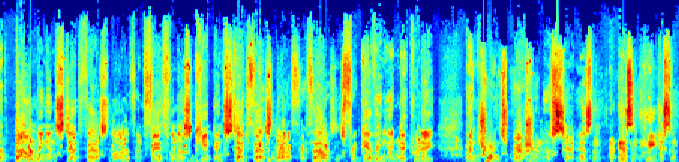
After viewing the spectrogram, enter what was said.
abounding in steadfast love and faithfulness, keeping steadfast love for thousands, forgiving iniquity and transgression of sin. Isn't, isn't he just an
